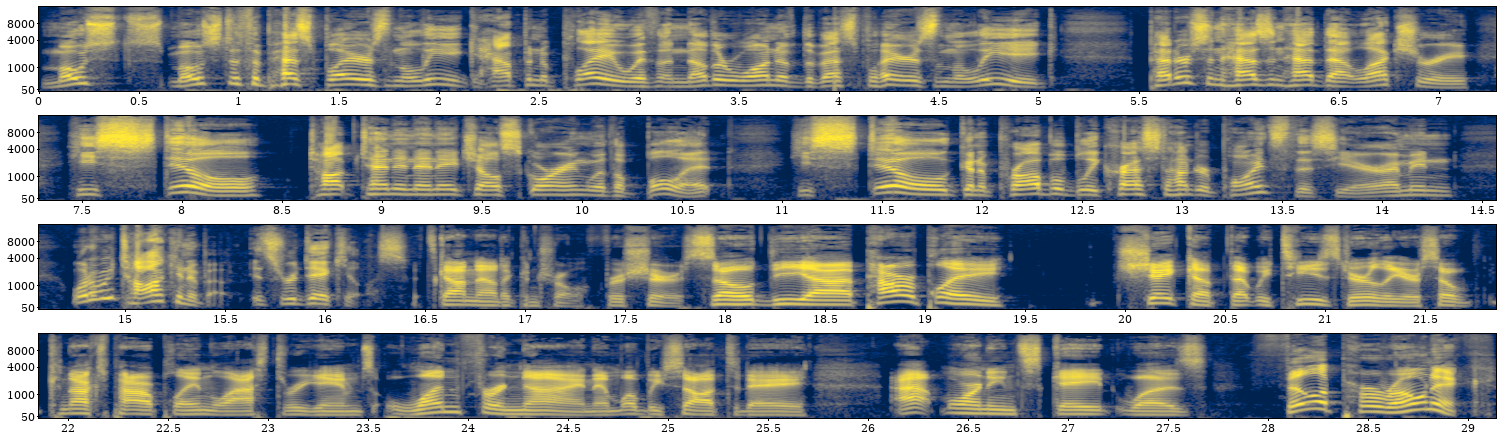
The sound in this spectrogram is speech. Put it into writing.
most most of the best players in the league happen to play with another one of the best players in the league. Pettersson hasn't had that luxury. He's still top ten in NHL scoring with a bullet. He's still going to probably crest 100 points this year. I mean, what are we talking about? It's ridiculous. It's gotten out of control for sure. So the uh, power play shakeup that we teased earlier. So Canucks power play in the last three games, one for nine, and what we saw today at morning skate was Filip Hronek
